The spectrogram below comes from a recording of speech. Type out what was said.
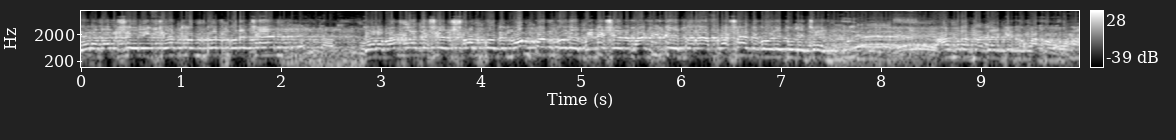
যারা মানুষের ইজ্জত লুণ্ঠন করেছেন, যারা বাংলাদেশের সম্পদ লুণ্ঠন করে বিদেশের মাটিতে তারা প্রাসাদ গড়ে তুলেছেন, আমরা তাদেরকে ক্ষমা করব না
